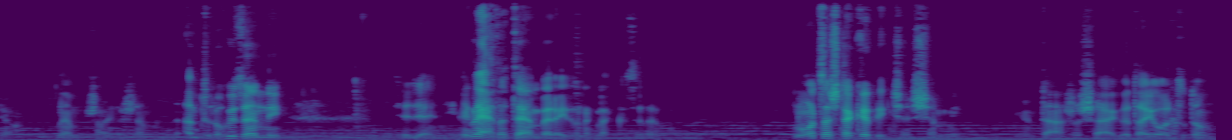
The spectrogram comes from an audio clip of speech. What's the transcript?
ja, nem, sajnos nem, nem tudok üzenni. Úgyhogy ennyi. Még lehet a te embereid vannak legközelebb. Nyolcas neked nincsen semmi. Ilyen társaságod, ha jól tudom.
